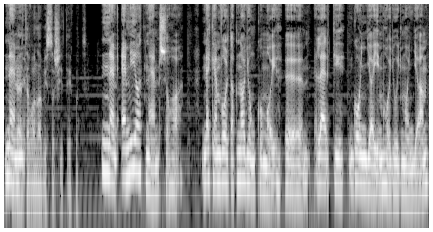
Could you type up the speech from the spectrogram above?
nem. Élte volna a biztosítékot? Nem, emiatt nem soha. Nekem voltak nagyon komoly ö, lelki gondjaim, hogy úgy mondjam.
